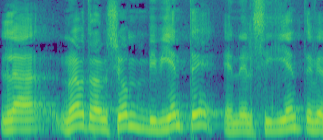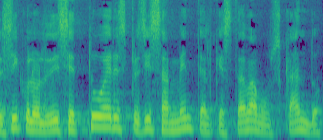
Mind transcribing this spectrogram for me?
La nueva traducción viviente en el siguiente versículo le dice, tú eres precisamente al que estaba buscando.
